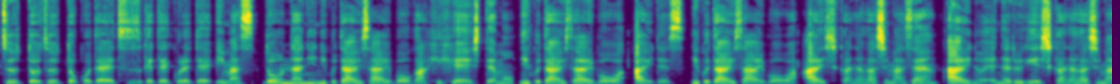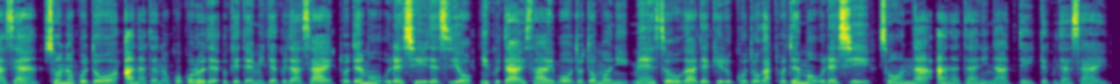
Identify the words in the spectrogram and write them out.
ずっとずっと答え続けてくれています。どんなに肉体細胞が疲弊しても、肉体細胞は愛です。肉体細胞は愛しか流しません。愛のエネルギーしか流しません。そのことをあなたの心で受けてみてください。とても嬉しいですよ。肉体細胞と共に瞑想ができきることがとても嬉しい、そんなあなたになっていってください。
